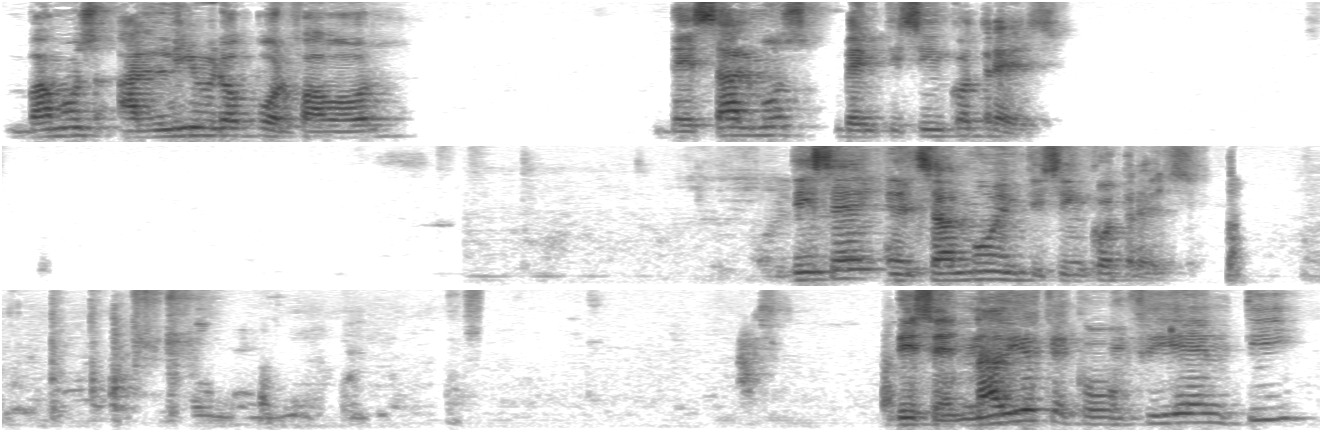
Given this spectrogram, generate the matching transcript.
vamos al libro, por favor, de Salmos 25:3. Dice el Salmo 25:3. Dice, nadie que confíe en ti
